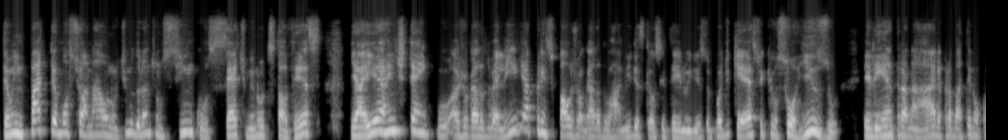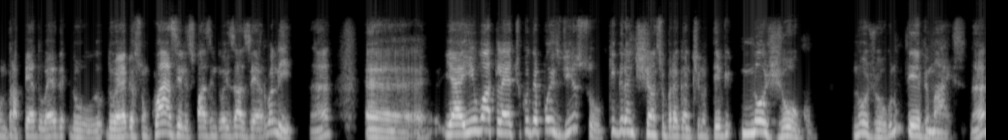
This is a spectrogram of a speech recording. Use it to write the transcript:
Tem um impacto emocional no time durante uns 5, 7 minutos, talvez. E aí a gente tem a jogada do Elinho e a principal jogada do Ramírez, que eu citei no início do podcast, que o sorriso ele entra na área para bater no contrapé do, do, do Everson, quase eles fazem 2 a 0 ali. Né? É, e aí o Atlético, depois disso, que grande chance o Bragantino teve no jogo? No jogo. Não teve mais. Né?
